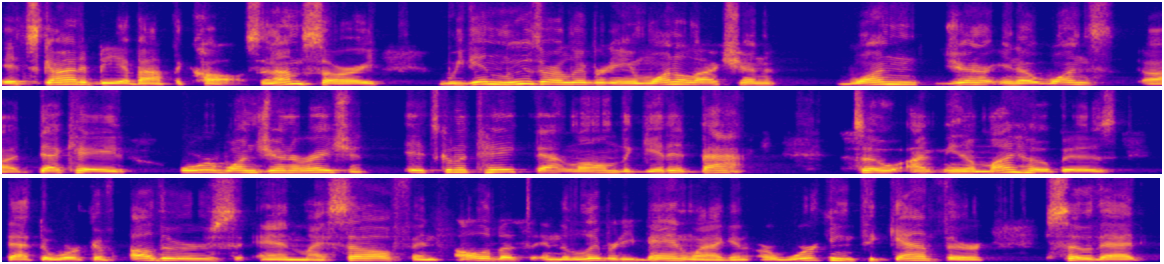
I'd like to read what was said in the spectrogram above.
It's got to be about the cause. And I'm sorry, we didn't lose our liberty in one election, one gener- you know, one uh, decade, or one generation. It's going to take that long to get it back. So I'm, you know, my hope is that the work of others and myself and all of us in the Liberty bandwagon are working together so that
